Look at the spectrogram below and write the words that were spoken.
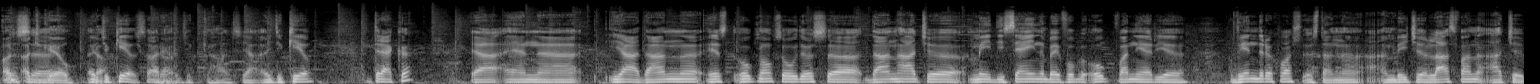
Uit- Dus, uit je eh, keel, Uit ja. je keel, sorry. Uit je hals, ja. Uit je keel trekken. Ja, en eh, ja, dan eh, is het ook nog zo, dus dan had je medicijnen bijvoorbeeld ook wanneer je winderig was. Dus dan een beetje last van, had je,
